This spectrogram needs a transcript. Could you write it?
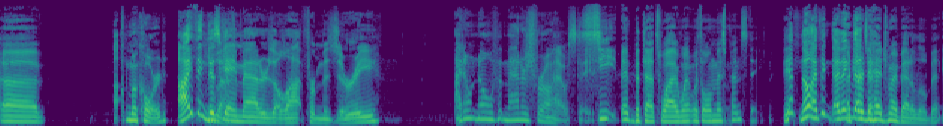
uh, McCord. I think He this left. game matters a lot for Missouri. I don't know if it matters for Ohio State. See, uh, but that's why I went with Ole Miss Penn State. Yeah, no, I think I think I tried that's to a- hedge my bet a little bit.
